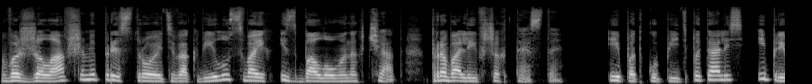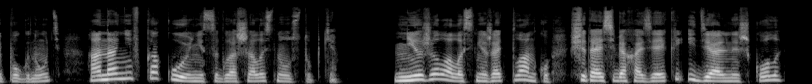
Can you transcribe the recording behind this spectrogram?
возжелавшими пристроить в Аквилу своих избалованных чад, проваливших тесты. И подкупить пытались, и припугнуть, она ни в какую не соглашалась на уступки. Не желала снижать планку, считая себя хозяйкой идеальной школы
